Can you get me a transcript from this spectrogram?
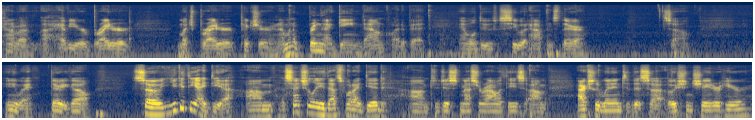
kind of a, a heavier, brighter, much brighter picture. And I'm going to bring that gain down quite a bit, and we'll do see what happens there. So anyway, there you go. So you get the idea. Um, essentially, that's what I did um, to just mess around with these. Um, I actually went into this uh, ocean shader here,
